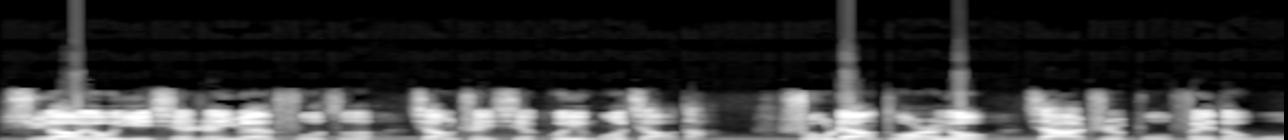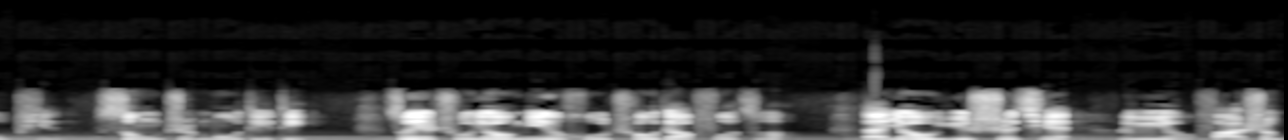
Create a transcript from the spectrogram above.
需要由一些人员负责，将这些规模较大、数量多而又价值不菲的物品送至目的地。最初由民户抽调负责，但由于失窃屡有发生，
